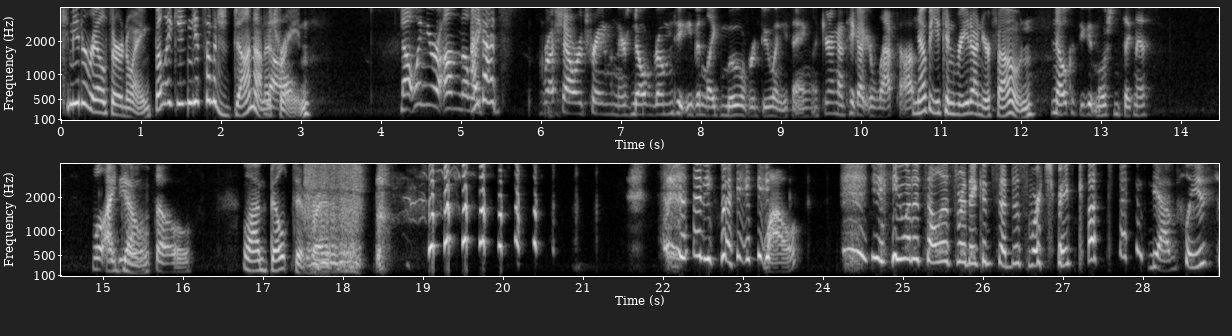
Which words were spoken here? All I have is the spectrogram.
commuter rails are annoying, but like you can get so much done on a No. train. Not when you're on the I got rush hour train when there's no room to even like move or do anything. Like you're not gonna take out your laptop. no, but you can read on your phone. No, because you get motion sickness. Well, I, I do. don't. So Well, I'm built different. anyway, wow. you, you want to tell us where they can send us more train content? Yeah, please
